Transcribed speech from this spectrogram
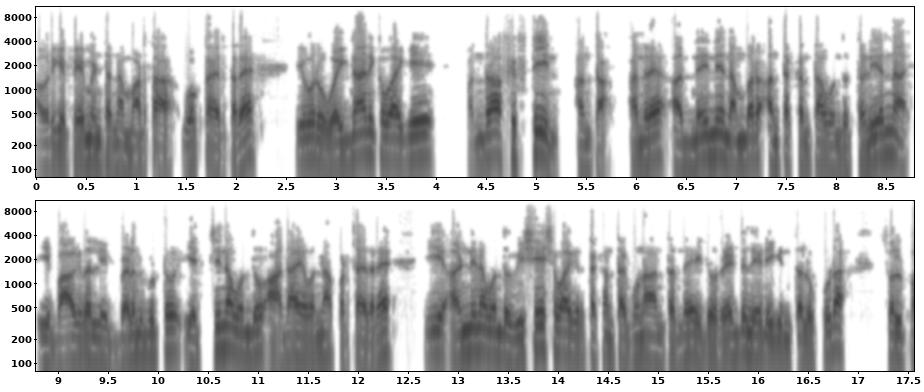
ಅವರಿಗೆ ಪೇಮೆಂಟನ್ನು ಮಾಡ್ತಾ ಹೋಗ್ತಾ ಇರ್ತಾರೆ. ಇವರು ವೈಜ್ಞಾನಿಕವಾಗಿ ಪಂದ್ರ ಫಿಫ್ಟೀನ್ ಅಂತ, ಅಂದರೆ ಹದಿನೈದನೇ ನಂಬರ್ ಅಂತಕ್ಕಂಥ ಒಂದು ತಳಿಯನ್ನು ಈ ಭಾಗದಲ್ಲಿ ಬೆಳೆದ್ಬಿಟ್ಟು ಹೆಚ್ಚಿನ ಒಂದು ಆದಾಯವನ್ನು ಪಡ್ತಾ ಇದ್ದಾರೆ. ಈ ಹಣ್ಣಿನ ಒಂದು ವಿಶೇಷವಾಗಿರ್ತಕ್ಕಂಥ ಗುಣ ಅಂತಂದರೆ ಇದು ರೆಡ್ ಲೇಡಿಗಿಂತಲೂ ಕೂಡ ಸ್ವಲ್ಪ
